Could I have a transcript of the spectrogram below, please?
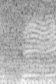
was there.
